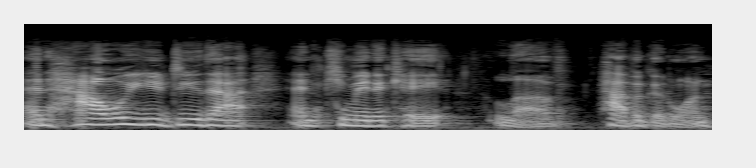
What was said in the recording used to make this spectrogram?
and how will you do that and communicate love? Have a good one.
